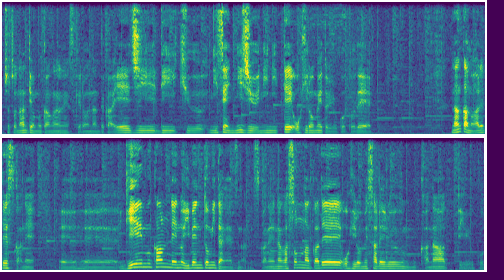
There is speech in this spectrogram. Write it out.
ちょっと何て読むかわからないですけど、なんとか AGDQ2022 にてお披露目ということで、なんかのあれですかね、えー、ゲーム関連のイベントみたいなやつなんですかね。なんかその中でお披露目されるんかなっていうこ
